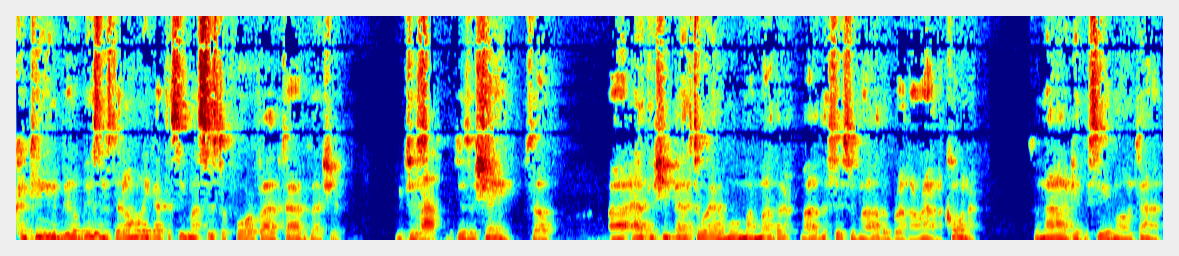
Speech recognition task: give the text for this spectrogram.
continue to build business that I only got to see my sister four or five times last year, which is, wow. which is a shame. So, uh, after she passed away, I moved my mother, my other sister, my other brother around the corner. So now I get to see them all the time.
